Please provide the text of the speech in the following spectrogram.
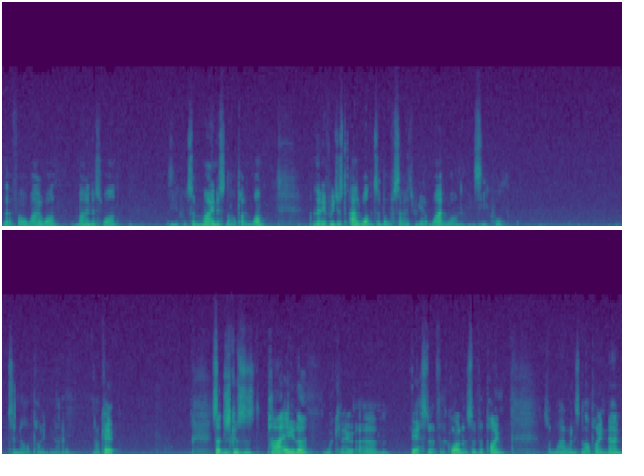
therefore y1 minus 1 is equal to minus 0.1 and then if we just add 1 to both sides we get y1 is equal to 0.9 okay? So that just gives us part A there working out um, the estimate for the coordinates of the point. So y1 is 0.9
